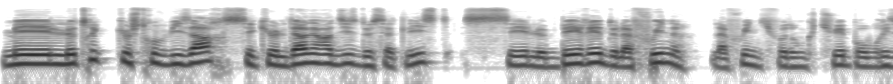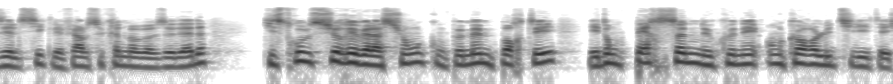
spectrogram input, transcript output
mais le truc que je trouve bizarre, c'est que le dernier indice de cette liste, c'est le béret de la fouine, la fouine qu'il faut donc tuer pour briser le cycle et faire le secret de Mob of the Dead, qui se trouve sur Révélation, qu'on peut même porter, et dont personne ne connaît encore l'utilité.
